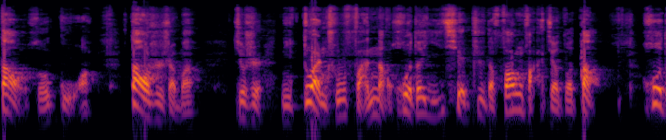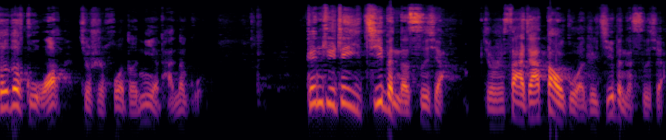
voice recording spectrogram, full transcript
道和果。道是什么？就是你断除烦恼、获得一切智的方法，叫做道。获得的果，就是获得涅盘的果。根据这一基本的思想，就是萨迦道果这基本的思想，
